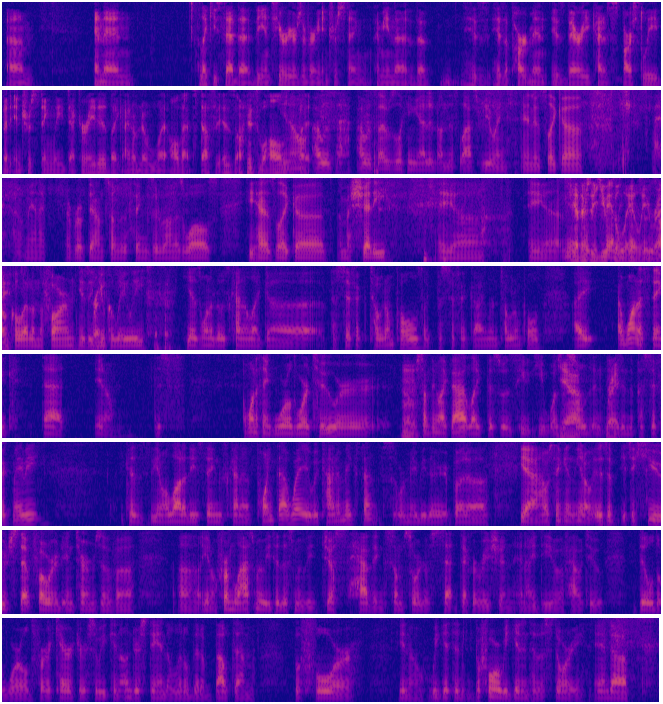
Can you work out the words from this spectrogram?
Um, and then like you said the the interiors are very interesting i mean the the his his apartment is very kind of sparsely but interestingly decorated like i don't know what all that stuff is on his walls You know, but I was I was I was looking at it on this last viewing, and it's like uh, oh man, I I wrote down some of the things that are on his walls. He has like uh, a machete, a uh, a uh, Yeah, there's a ukulele, his right? uncle out on the farm. He has a Right. ukulele. he has one of those kind of like uh, Pacific totem poles, like Pacific Island totem poles. I I want to think that you know this. I want to think World War II or or Mm. something like that. Like this was he he was a Yeah, soldier. and He was in the Pacific maybe. Because you know a lot of these things kind of point that way. It would kind of make sense, or maybe they're. But uh, yeah, I was thinking. You know, it's a it's a huge step forward in terms of. Uh, uh, you know, from last movie to this movie, just having some sort of set decoration and idea of how to build a world for a character so we can understand a little bit about them before you know we get to before we get into the story and uh,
